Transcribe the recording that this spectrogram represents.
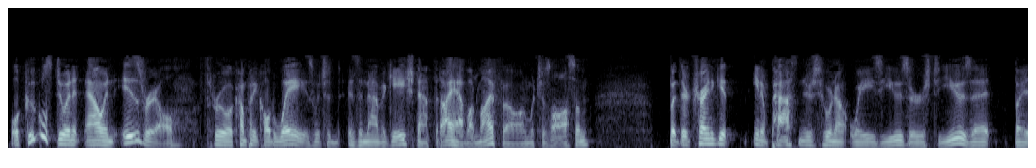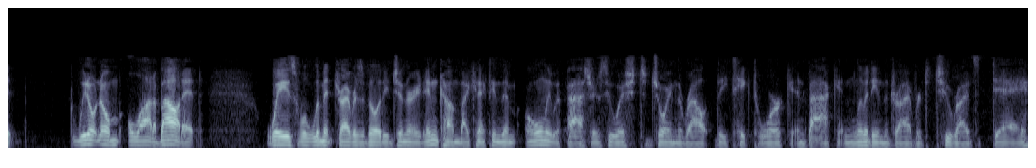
Well, Google's doing it now in Israel through a company called Waze, which is a navigation app that I have on my phone, which is awesome. But they're trying to get you know passengers who are not Waze users to use it, but we don't know a lot about it. Waze will limit drivers' ability to generate income by connecting them only with passengers who wish to join the route they take to work and back, and limiting the driver to two rides a day.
